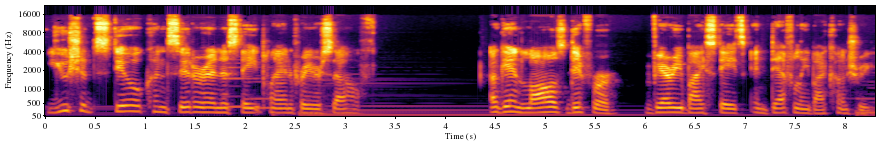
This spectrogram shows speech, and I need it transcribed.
you should still consider an estate plan for yourself. Again, laws differ, vary by states, and definitely by country.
